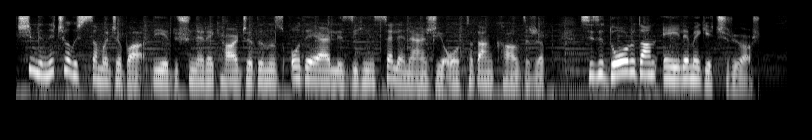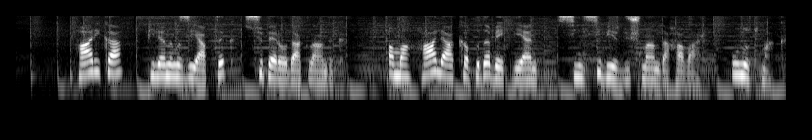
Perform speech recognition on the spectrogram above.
şimdi ne çalışsam acaba diye düşünerek harcadığınız o değerli zihinsel enerjiyi ortadan kaldırıp sizi doğrudan eyleme geçiriyor. Harika, planımızı yaptık, süper odaklandık. Ama hala kapıda bekleyen sinsi bir düşman daha var. Unutmak.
